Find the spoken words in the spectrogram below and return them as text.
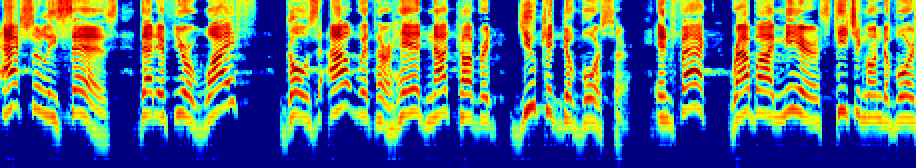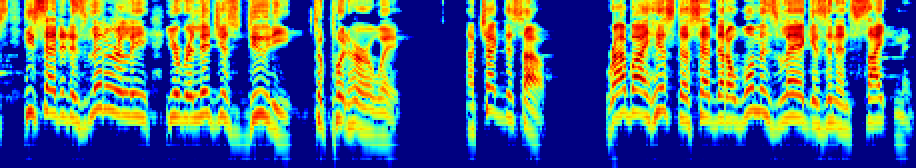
actually says that if your wife goes out with her head not covered, you could divorce her. In fact, Rabbi Meir's teaching on divorce, he said it is literally your religious duty to put her away. Now check this out. Rabbi Hisda said that a woman's leg is an incitement.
